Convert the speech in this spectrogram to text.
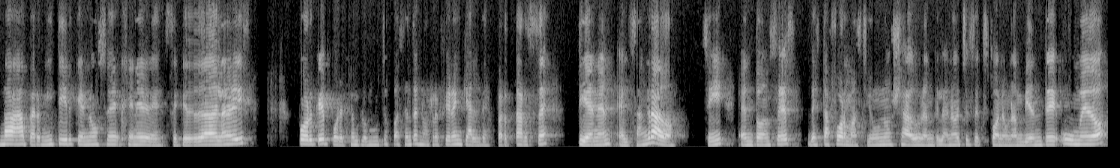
va a permitir que no se genere sequedad de la nariz, porque, por ejemplo, muchos pacientes nos refieren que al despertarse tienen el sangrado. ¿sí? Entonces, de esta forma, si uno ya durante la noche se expone a un ambiente húmedo,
